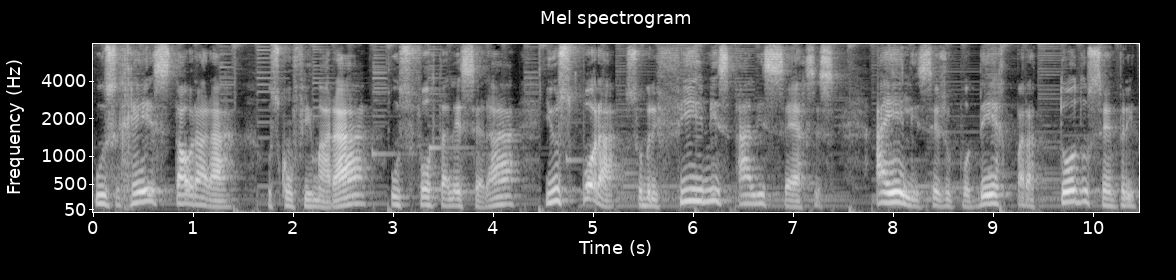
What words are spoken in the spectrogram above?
os restaurará, os confirmará, os fortalecerá e os porá sobre firmes alicerces. A Ele seja o poder para todo sempre.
